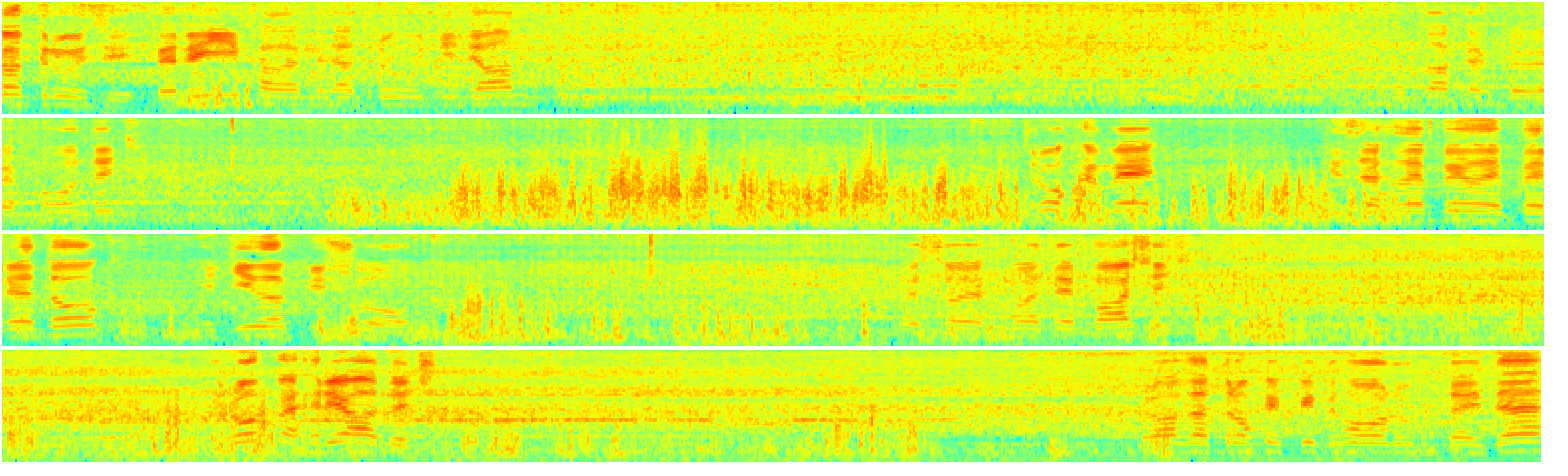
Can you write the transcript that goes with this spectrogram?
Що, друзі, переїхали ми на другу ділянку. Отак якби виходить. Трохи ми і заглибили передок і діло пішло. Ось, як можете бачити, робить грядочку. Правда, трохи під гору та йде,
